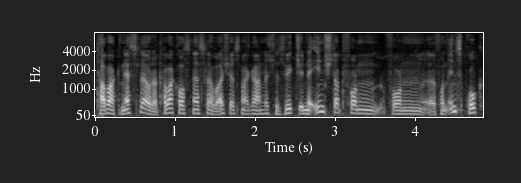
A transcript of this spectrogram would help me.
Tabak Nestler oder Tabakhaus Nestler, weiß ich jetzt mal gar nicht. Das ist wirklich in der Innenstadt von, von, äh, von Innsbruck.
